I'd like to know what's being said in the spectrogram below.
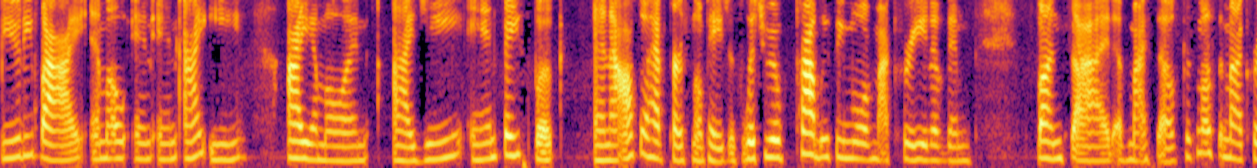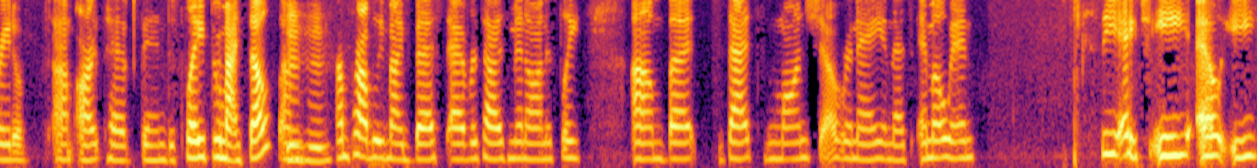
Beauty by M O N N I E. I am on IG and Facebook, and I also have personal pages, which you'll probably see more of my creative and fun side of myself, because most of my creative um, arts have been displayed through myself. I'm, Mhm. I'm probably my best advertisement, honestly. Um, but that's Monchele Renee, and that's M O N C H E L E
